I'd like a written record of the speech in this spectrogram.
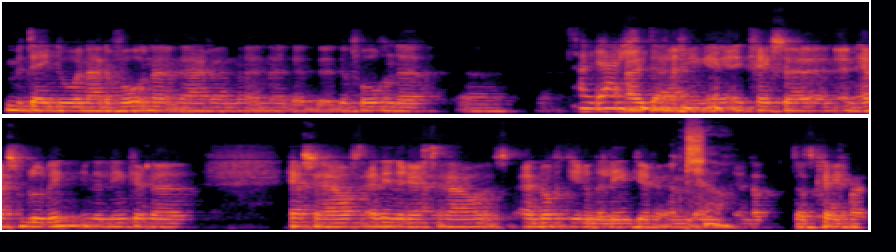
meteen door naar de, vol naar, naar, naar de, de, de, volgende uh, uitdaging. uitdaging. ik kreeg ze een, een, hersenbloeding in de linker uh, hersenhelft en in de rechterhelft. En nog een keer in de linker. En, en, en, dat, dat kreeg maar.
